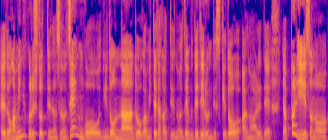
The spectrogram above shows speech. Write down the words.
えー、動画見に来る人っていうのは、その前後にどんな動画見てたかっていうのは全部出てるんですけど、あの、あれで、やっぱり、その、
